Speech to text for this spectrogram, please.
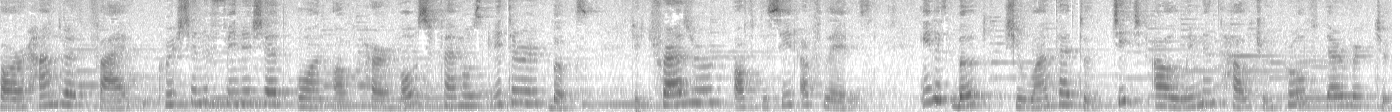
1405, Christian finished one of her most famous literary books, The Treasure of the City of Ladies. In this book, she wanted to teach all women how to improve their virtue.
